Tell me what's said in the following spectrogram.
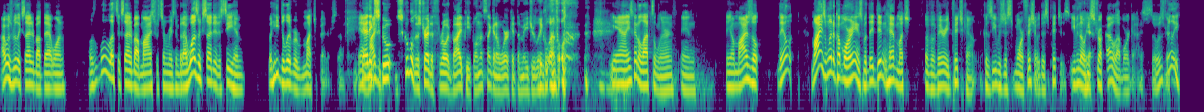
I was really excited about that one. I was a little less excited about Mize for some reason, but I was excited to see him. But he delivered much better. So Yeah, I think Mize- Sco- Skubal just tried to throw it by people, and that's not going to work at the major league level. Yeah, he's got a lot to learn, and you know, will- they only Mize win a couple more innings, but they didn't have much of a varied pitch count because he was just more efficient with his pitches, even though he struck out a lot more guys. So it was really,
